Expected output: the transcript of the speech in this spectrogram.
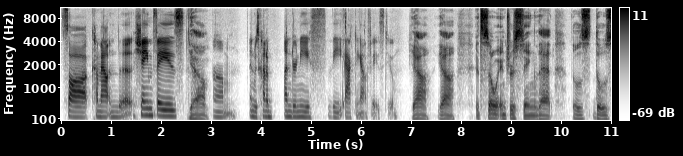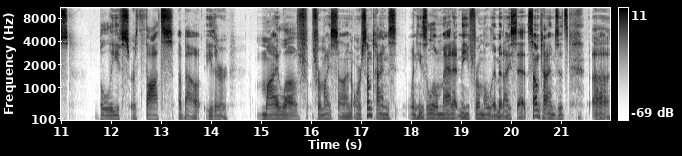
saw come out in the shame phase. Yeah, Um, and was kind of underneath the acting out phase too. yeah, yeah. It's so interesting that those those beliefs or thoughts about either my love for my son or sometimes when he's a little mad at me from a limit I set. Sometimes it's uh,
